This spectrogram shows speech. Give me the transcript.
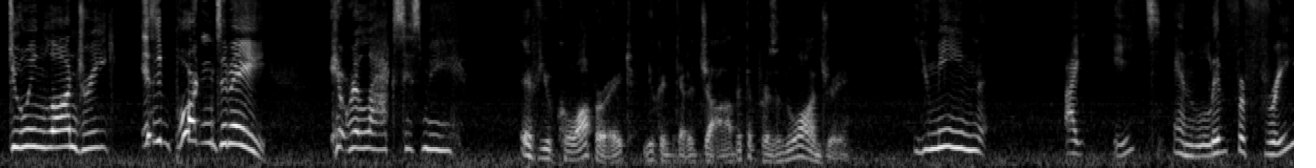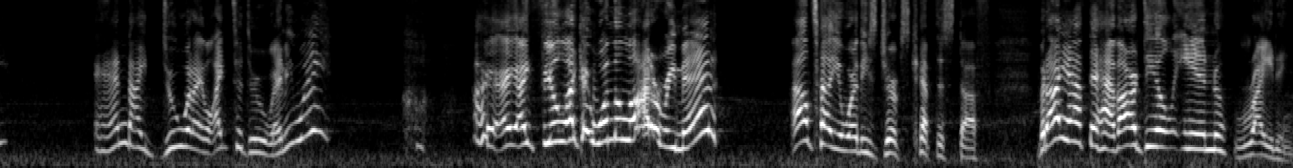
Doing laundry is important to me. It relaxes me. If you cooperate, you can get a job at the prison laundry. You mean I eat and live for free? And I do what I like to do anyway? I, I, I feel like I won the lottery, man! I'll tell you where these jerks kept the stuff, but I have to have our deal in writing.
